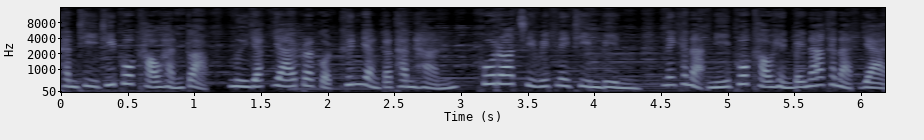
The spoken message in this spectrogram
ทันทีที่พวกเขาหันกลับ มือยักย้ายปรากฏขึ้นอย่างกระทันหัน ผู้รอดชีวิตในทีมบิน ในขณะนี้พวกเขาเห็นใบหน้าขนาดใหญ่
